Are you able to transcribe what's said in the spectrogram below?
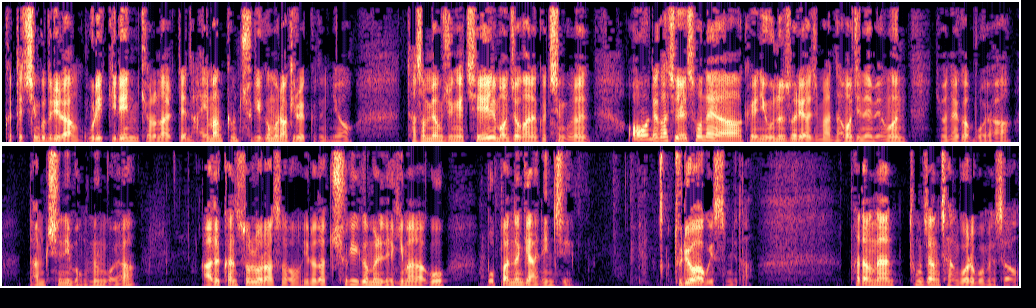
그때 친구들이랑 우리끼린 결혼할 때 나이만큼 축의금을 하기로 했거든요. 다섯 명 중에 제일 먼저 가는 그 친구는 어 내가 제일 손해야 괜히 우는 소리 하지만 나머지 네 명은 연애가 뭐야 남친이 먹는 거야 아득한 솔로라서 이러다 축의금을 내기만 하고 못 받는 게 아닌지 두려워하고 있습니다. 바닥난 통장 잔고를 보면서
